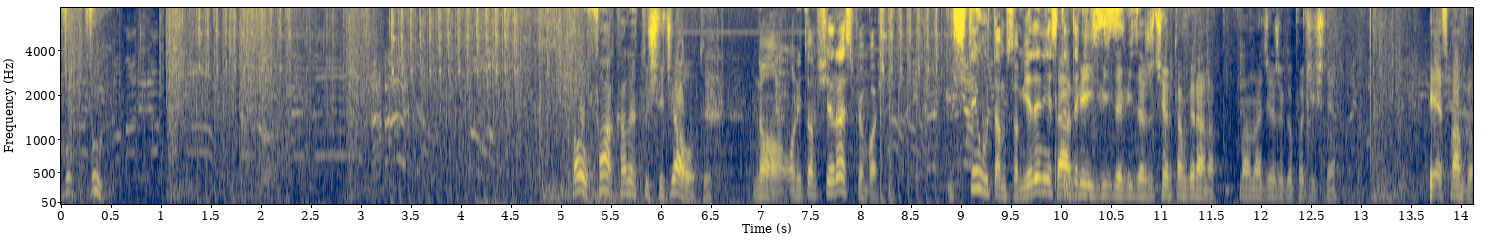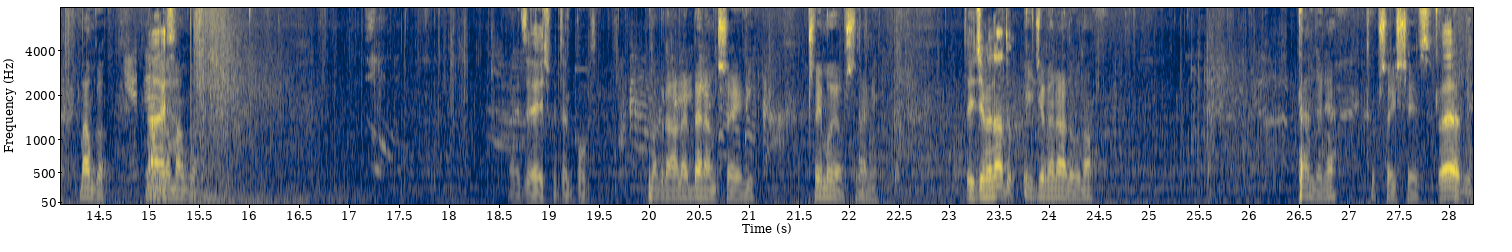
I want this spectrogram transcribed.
Dwóch, dwóch. O fuck, ale tu się działo, ty. No, oni tam się respią właśnie. I z tyłu tam są, jeden jest Tak, ten taki... wi- widzę, widzę, rzuciłem tam granat. Mam nadzieję, że go pociśnie. Jest, mam go, mam go. Mam Nice. go, mam go. No, Zajedźmy ten punkt. Dobra, ale Benam przejęli. Przejmują przynajmniej. To idziemy na dół. Idziemy na dół, no. Tędy, nie? Tu przejście jest. Pewnie.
